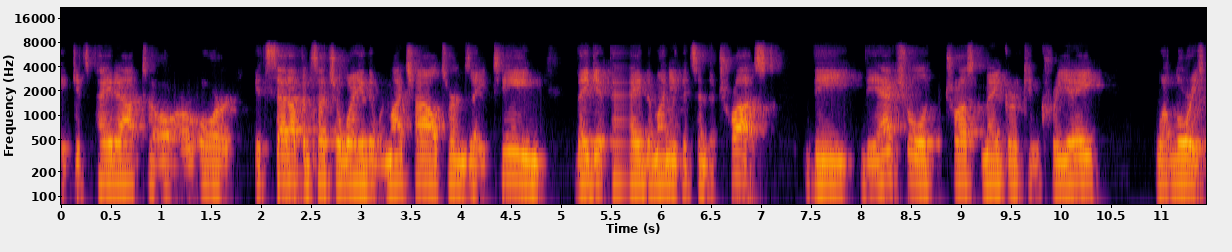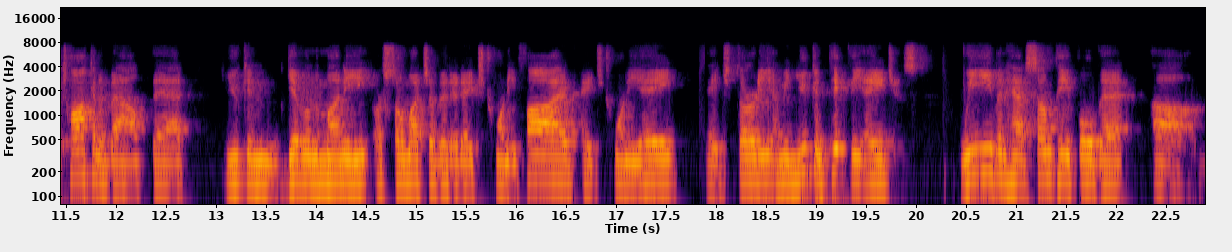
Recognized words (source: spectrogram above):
it gets paid out to, or, or it's set up in such a way that when my child turns 18, they get paid the money that's in the trust. The the actual trust maker can create what Lori's talking about that you can give them the money or so much of it at age 25, age 28, age 30. I mean, you can pick the ages. We even have some people that um,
